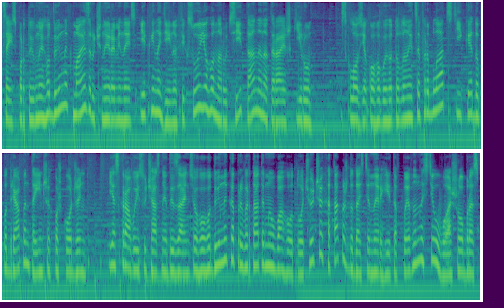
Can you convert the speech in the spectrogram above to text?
Цей спортивний годинник має зручний ремінець, який надійно фіксує його на руці та не натирає шкіру. Скло, з якого виготовлений циферблат, стійке до подряпин та інших пошкоджень. Яскравий сучасний дизайн цього годинника привертатиме увагу оточуючих, а також додасть енергії та впевненості у ваш образ.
